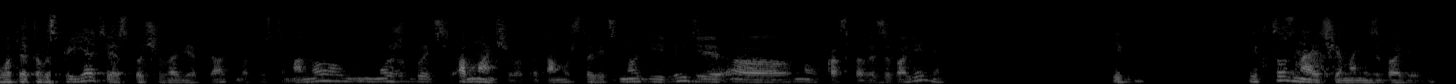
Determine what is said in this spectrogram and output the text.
вот это восприятие 100 человек, да, допустим, оно может быть обманчиво, потому что ведь многие люди, а, ну, как сказать, заболели, и, и кто знает, чем они заболели,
